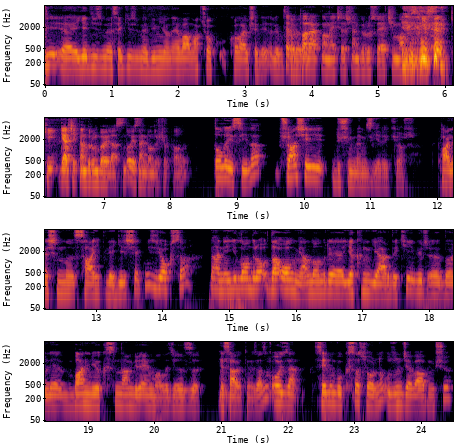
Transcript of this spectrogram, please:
bir e, 700 bine 800 bine 1 milyona ev almak çok kolay bir şey değil. Öyle bir Tabii para para aklamaya çalışan bir Rus veya Çin değilsen ki gerçekten durum böyle aslında. O yüzden Londra çok pahalı. Dolayısıyla şu an şeyi düşünmemiz gerekiyor. Paylaşımlı sahipliğe girişecek miyiz yoksa hani Londra'da olmayan Londra'ya yakın bir yerdeki bir e, böyle banliyö kısmından bir ev mi alacağızı hesap etmemiz lazım. O yüzden senin bu kısa sorunu uzun cevabım şu.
